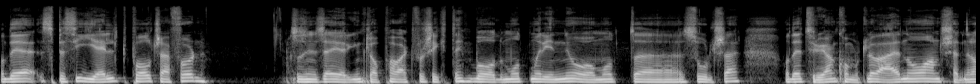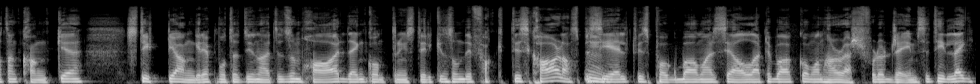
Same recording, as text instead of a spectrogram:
Og det spesielt Paul Trafford så syns jeg Jørgen Klopp har vært forsiktig, både mot Mourinho og mot uh, Solskjær. Og det tror jeg han kommer til å være nå. Han skjønner at han kan ikke styrte i angrep mot et United som har den kontringsstyrken som de faktisk har. Da. Spesielt hvis Pogba og Martial er tilbake, og man har Rashford og James i tillegg.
